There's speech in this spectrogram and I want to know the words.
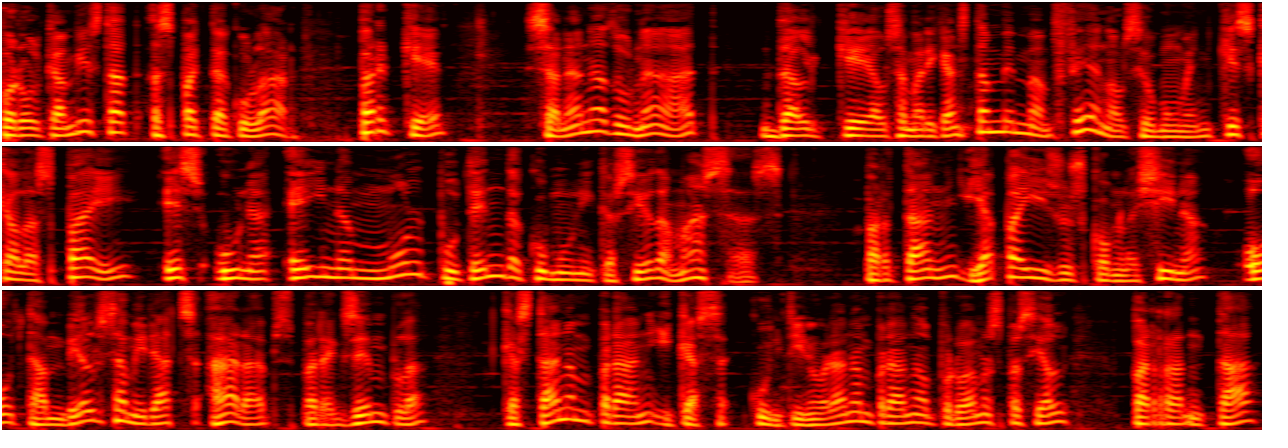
però el canvi ha estat espectacular, perquè se n'han adonat del que els americans també van fer en el seu moment, que és que l'espai és una eina molt potent de comunicació de masses. Per tant, hi ha països com la Xina o també els Emirats Àrabs, per exemple, que estan emprant i que continuaran emprant el programa espacial per rentar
